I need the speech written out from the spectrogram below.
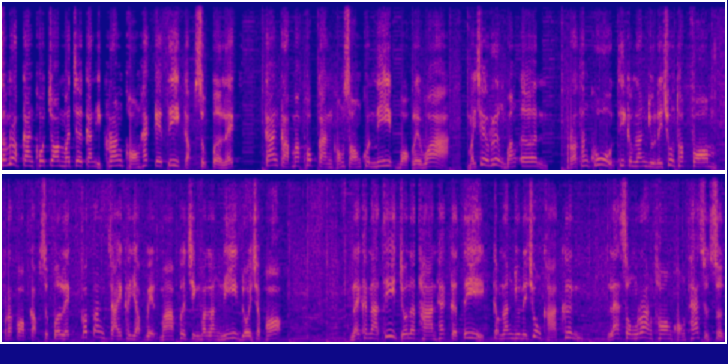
สำหรับการโคจรมาเจอกันอีกครั้งของแฮกเกตี้กับซูเปอร์เล็ก การกลับมาพบกันของสองคนนี้บอกเลยว่า ไม่ใช่เรื่องบังเอิญ เพราะทั้งคู่ที่กำลังอยู่ในช่วงท็อปฟอร์ม ประกอบกับซูเปอร์เล็กก็ตั้งใจขยับเวทมาเพื่อชิงบัลลังก์นี้โดยเฉพาะ ในขณะที่โจนาธานแฮกเกอร์ตี้กำลังอยู่ในช่วงขาขึ้น และทรงร่างทองของแท้สุด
